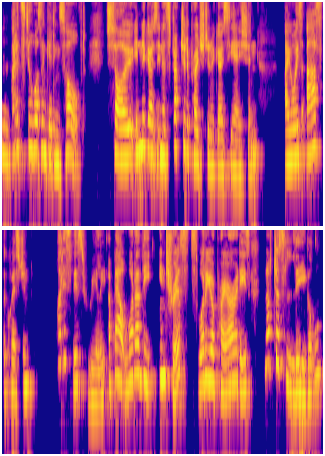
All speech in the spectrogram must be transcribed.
Mm. But it still wasn't getting solved. So in nego- in a structured approach to negotiation, I always ask the question, what is this really about? What are the interests? What are your priorities? Not just legal,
